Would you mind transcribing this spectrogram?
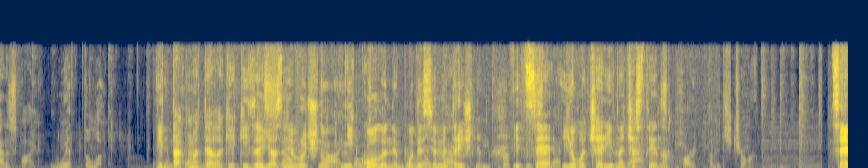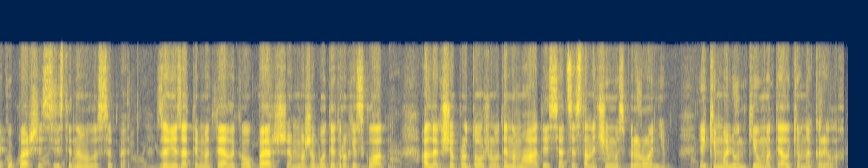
І так, метелик, який зав'язаний вручну, ніколи не буде симетричним, і це його чарівна частина. Це як уперше сісти на велосипед. Зав'язати метелика вперше може бути трохи складно, але якщо продовжувати намагатися, це стане чимось природнім, як і малюнки у метеликів на крилах.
